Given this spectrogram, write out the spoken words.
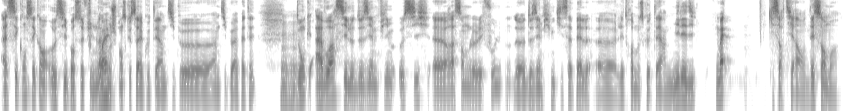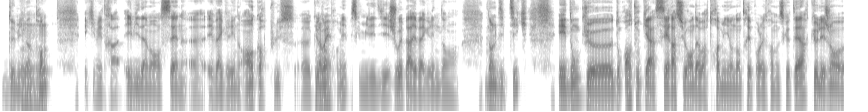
assez conséquent aussi pour ce film-là. Ouais. Je pense que ça a coûté un petit peu, euh, un petit peu à pâter. Mhm. Donc, à voir si le deuxième film aussi euh, rassemble les foules. Le deuxième film qui s'appelle euh, Les Trois Mousquetaires Milady, Ouais. Qui sortira en décembre 2023 Mhm. et qui mettra évidemment en scène euh, Eva Green encore plus euh, que Ah dans ouais. le premier, parce que Milady est jouée par Eva Green dans, dans le diptyque. Et donc, euh, donc, en tout cas, c'est rassurant d'avoir 3 millions d'entrées pour les Trois Mousquetaires, que les gens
